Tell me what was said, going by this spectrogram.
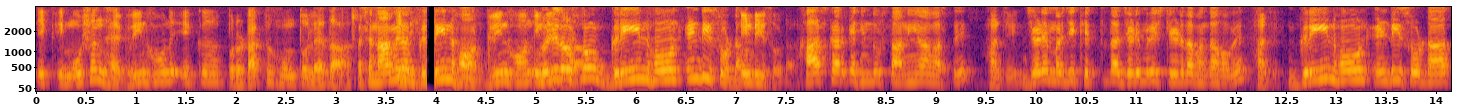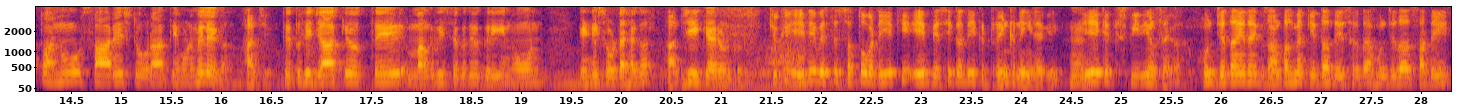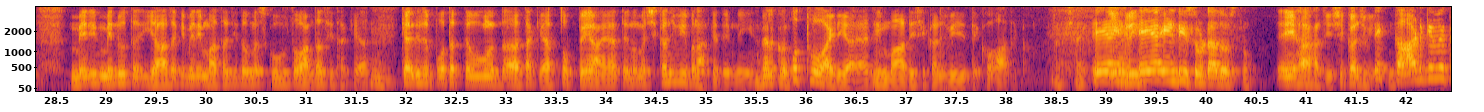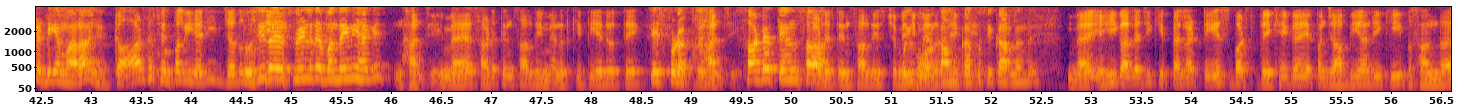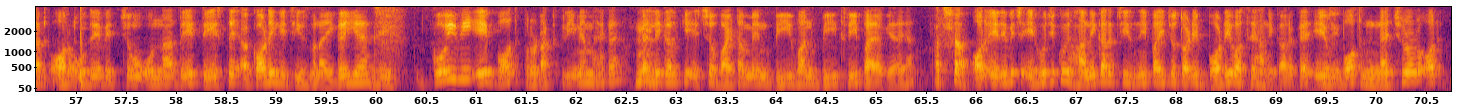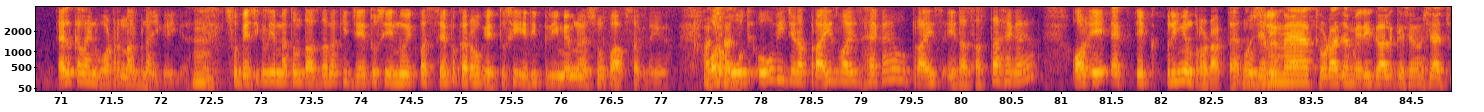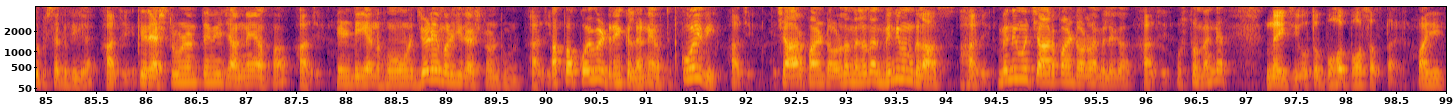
ਇੱਕ ਇਮੋਸ਼ਨ ਹੈ। ਗ੍ਰੀਨ ਹੌਰਨ ਇੱਕ ਪ੍ਰੋਡਕਟ ਹੋਣ ਤੋਂ ਲੈਦਾ ਅੱਛਾ ਨਾਮ ਇਹਦਾ ਗ੍ਰੀਨ ਹੌਰਨ ਗ੍ਰੀਨ ਹੌਰਨ ਲੋ ਜੀ ਦੋਸਤੋ Green Horn Indi soda Indi soda ਖਾਸ ਕਰਕੇ ਹਿੰਦੁਸਤਾਨੀਆਂ ਵਾਸਤੇ। ਹਾਂਜੀ। ਜਿਹੜੇ ਮਰਜ਼ੀ ਖਿੱਤੇ ਦਾ ਜਿਹੜੀ ਮੇਰੀ ਸਟੇਟ ਦਾ ਬੰਦਾ ਹੋਵੇ। ਹਾਂਜੀ। ਗ੍ਰੀਨ ਹੌਰਨ ਇੰਡੀ ਸੋਡਾ ਤੁਹਾਨੂੰ ਸਾਰੇ ਸਟੋਰਾਂ ਤੇ ਹੁਣ ਮਿਲੇਗਾ। ਹਾਂਜੀ। ਤੇ ਤੁਸੀਂ ਜਾ ਕੇ ਉੱਥੇ ਮੰਗ ਵੀ ਸਕਦੇ ਹੋ ਗ੍ਰੀਨ ਹੌਰਨ ਇੰਡੀ ਸੋਡਾ ਹੈਗਾ। ਜੀ ਕਹਿ ਰਹੇ ਹੋ ਕਰੋ। ਕਿਉਂਕਿ ਇਹਦੇ ਵਿੱਚ ਤੇ ਸਭ ਤੋਂ ਵੱਡੀ ਹੈ ਕਿ ਇਹ ਬੇਸਿਕਲੀ ਇੱਕ ਡਰਿੰਕ ਨਹੀਂ ਹੈਗੀ। ਇਹ ਇੱਕ ਐਕਸਪੀਰੀਅੰਸ ਹੈਗਾ। ਹੁਣ ਜਿੱਦਾਂ ਇਹਦਾ ਐਗਜ਼ਾਮਪਲ ਮੈਂ ਕਿੱਦਾਂ ਦੇ ਸਕਦਾ ਹੁਣ ਜਿੱਦਾਂ ਸਾਡੀ ਮੇਰੀ ਮੈਨੂੰ ਤਾਂ ਯਾਦ ਹੈ ਕਿ ਮੇਰੀ ਮਾਤਾ ਜੀ ਜਦੋਂ ਮੈਂ ਸਕੂਲ ਤੋਂ ਆਂਦਾ ਸੀ ਥੱਕਿਆ। ਕਹਿੰਦੀ ਸੀ ਪੁੱਤ ਤੂੰ ਥੱਕਿਆ ਧੁੱਪੇ ਆਇਆ ਤੈਨੂੰ ਮੈਂ ਸ਼ਿਕੰਜਵੀ ਬਣਾ ਕੇ ਦੇਣੀ ਹੈ। ਉੱਥੋਂ ਆਈਡੀਆ ਆਇਆ ਜੀ ਮਾਂ ਦੀ ਸ਼ਿਕੰਜਵੀ ਜੀ ਦੇਖੋ ਆਹ ਦੇਖੋ। ਅੱਛਾ। ਇਹ ਇਹ ਇੰਡੀ ਸੋਡਾ ਦੋਸਤੋ। ਇਹ ਹਾਂ ਹਾਂਜੀ ਸ਼ਿਕੰਜਵੀ ਇਹ ਕਾਰਡ ਕਿਵੇਂ ਕੱਢੀ ਹੈ ਮਹਾਰਾਜ? ਕਾਰ ਤਾਂ ਸਿੰਪਲ ਹੀ ਹੈ ਜੀ ਜਦੋਂ ਤੁਸੀਂ ਤਾਂ ਇਸ ਫੀਲਡ ਦੇ ਬੰਦੇ ਹੀ ਨਹੀਂ ਹੈਗੇ। ਹਾਂਜੀ ਮੈਂ 3.5 ਸਾਲ ਦੀ ਮਿਹਨਤ ਕੀਤੀ ਇਹਦੇ ਉੱਤੇ। ਇਸ ਪ੍ਰੋਡਕਟ ਤੇ? ਹਾਂਜੀ। 3.5 ਸਾਲ। 3.5 ਸਾਲ ਦੀ ਇਸ ਚ ਕੋਈ ਮੇਰੀ ਮਿਹਨਤ ਕੰਮ ਹੈਗੀ ਕਾ ਹੈ। ਤੁਸੀਂ ਕਰ ਲੈਂਦੇ? ਮੈਂ ਇਹੀ ਗੱਲ ਹੈ ਜੀ ਕਿ ਪਹਿਲਾਂ ਟੇਸਟ ਬਡਸ ਦੇਖੇ ਗਏ ਪੰਜਾਬੀਆਂ ਦੀ ਕੀ ਪਸੰਦ ਹੈ ਔਰ ਉਹਦੇ ਵਿੱਚੋਂ ਉਹਨਾਂ ਦੇ ਟੇਸਟ ਦੇ ਅਕੋਰਡਿੰਗ ਇਹ ਚੀਜ਼ ਬਣਾਈ ਗਈ ਹੈ। ਜੀ। ਕੋਈ ਵੀ ਇਹ ਬਹੁਤ ਪ੍ਰੋਡਕਟ ਪ੍ਰੀਮੀਅਮ ਹੈਗਾ। ਪਹਿਲੀ ਗੱਲ ਕਿ ਇਸ 'ਚ ਵਿਟਾਮਿਨ B1 B3 ਪਾਇਆ ਗਿਆ ਹੈ ਅੱਛਾ। ਔਰ ਇਹਦੇ ਵਿੱਚ ਇਹੋ ਜਿਹੀ ਕੋਈ ਹਾਨੀਕਾਰਕ ਚੀਜ਼ ਨਹੀਂ ਪਾਈ ਜੋ ਤੁਹਾਡੀ ਬਾਡੀ ਵਾਸਤੇ ਹਾਨੀਕਾਰਕ ਹੈ। ਇਹ ਬਹੁਤ ਨੈਚੁਰਲ ਐਲਕਲਾਈਨ ਵਾਟਰ ਨਾਲ ਬਣਾਈ ਗਈ ਹੈ। ਸੋ ਬੇਸਿਕਲੀ ਮੈਂ ਤੁਹਾਨੂੰ ਦੱਸਦਾ ਮੈਂ ਕਿ ਜੇ ਤੁਸੀਂ ਇਹਨੂੰ ਇੱਕ ਵਾਰ ਸਿਪ ਕਰੋਗੇ ਤੁਸੀਂ ਇਹਦੀ ਪ੍ਰੀਮੀਅਮਨੈਸ ਨੂੰ ਭਾਪ ਸਕਦੇ ਆ ਔਰ। ਉਹ ਉਹ ਵੀ ਜਿਹੜਾ ਪ੍ਰਾਈਸ ਵਾਈਜ਼ ਹੈਗਾ ਉਹ ਪ੍ਰਾਈਸ ਇਹਦਾ ਸਸਤਾ ਹੈਗਾ ਆ ਔਰ ਇਹ ਇੱਕ- ਪ੍ਰੀਮੀਅਮ ਪ੍ਰੋਡਕਟ ਹੈ ਜਿਵੇਂ। ਮੈਂ ਥੋੜਾ ਜਿਹਾ ਮੇਰੀ ਗੱਲ ਕਿਸੇ ਨੂੰ ਸ਼ਾਇਦ ਚੁੱਪ ਸਕਦੀ ਹੈ ਕਿ ਰੈਸਟੋਰੈਂਟ ਤੇ ਵੀ ਜਾਂਦੇ ਆਪਾਂ। ਇੰਡੀਅਨ ਹੋਣ ਜਿਹੜੇ ਮਰਜ਼ੀ ਰੈਸਟੋਰੈਂਟ ਹੋਣ। ਆਪਾਂ ਕੋਈ ਵੀ ਡਰਿੰਕ ਲੈਣੇ ਉੱਥੇ ਕੋਈ ਵੀ। ਹਾਂਜੀ। 4-5 ਡਾਲਰ ਦਾ ਮਿਲਦਾ ਮਿਨੀਮਮ ਗਲਾਸ ਹਾਂਜੀ। ਮਿਨੀਮਮ 4-5 ਡਾਲਰ ਦਾ ਮਿਲੇਗਾ। ਹਾਂਜੀ। ਉਸ ਤੋਂ ਮਹਿੰਗਾ? ਨਹੀਂ ਜੀ ਉਹ ਤਾਂ ਬਹੁਤ ਬਹੁਤ ਸਸਤਾ ਹੈ। ਭਾਜੀ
